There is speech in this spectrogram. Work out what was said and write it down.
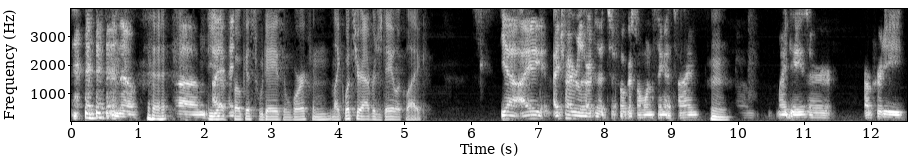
no. Um, Do you have I, focused days of work and like what's your average day look like? Yeah, I, I try really hard to, to focus on one thing at a time. Hmm. Um, my days are are pretty.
